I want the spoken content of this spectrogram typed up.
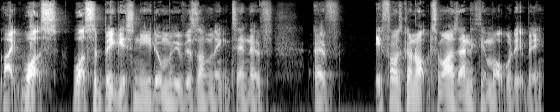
like what's what's the biggest needle movers on LinkedIn of of if I was going to optimize anything, what would it be?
